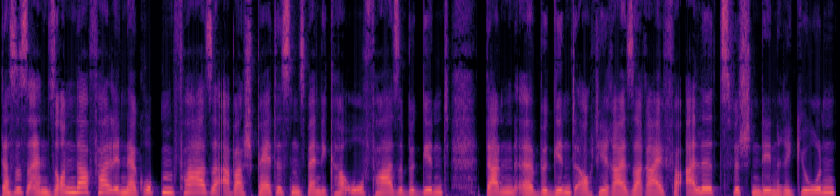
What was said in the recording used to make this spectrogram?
Das ist ein Sonderfall in der Gruppenphase, aber spätestens wenn die KO-Phase beginnt, dann dann äh, beginnt auch die Reiserei für alle zwischen den Regionen,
